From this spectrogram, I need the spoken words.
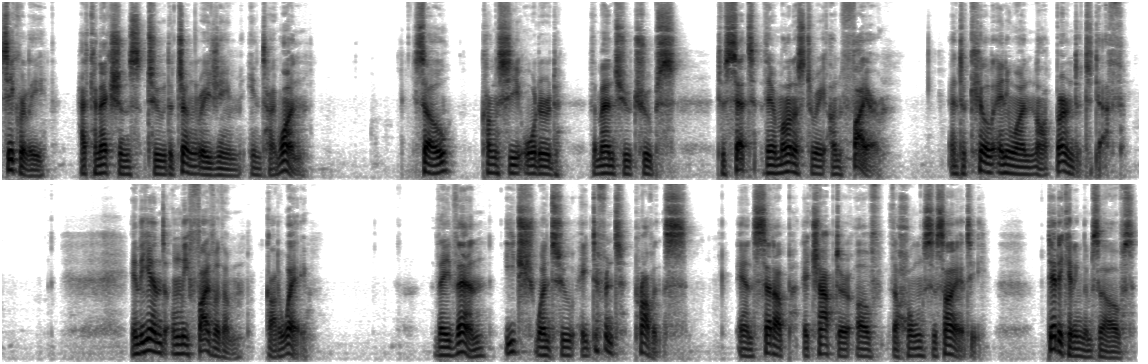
secretly had connections to the Zheng regime in Taiwan. So, Kangxi ordered the Manchu troops to set their monastery on fire and to kill anyone not burned to death. In the end, only five of them got away. They then each went to a different province and set up a chapter of the Hong Society, dedicating themselves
